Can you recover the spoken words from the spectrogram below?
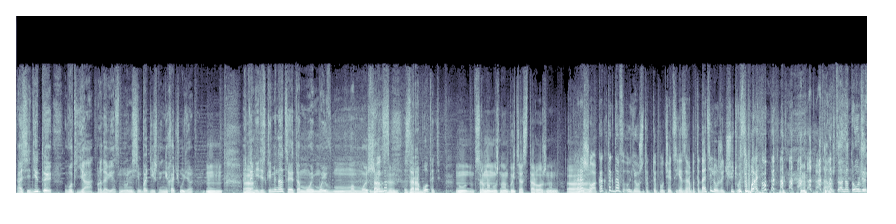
А сидит ты, вот я, продавец, ну, не симпатичный, не хочу я. Мгм. Это А, не дискриминация, это мой, мой, мой шанс Выбор. заработать. Ну, все равно нужно быть осторожным. Э, Хорошо, а как тогда, я уже так получается, я за работодателя уже чуть выступаю. Потому что она тоже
